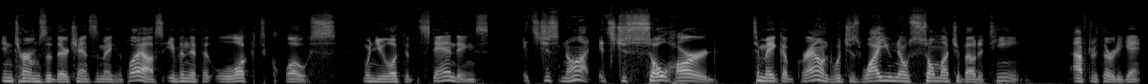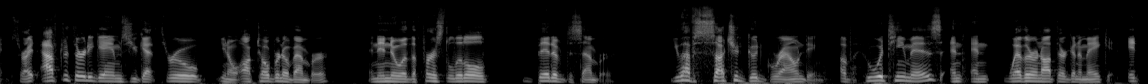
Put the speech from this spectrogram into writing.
in terms of their chances of making the playoffs, even if it looked close when you looked at the standings. It's just not. It's just so hard to make up ground, which is why you know so much about a team after 30 games, right? After 30 games, you get through, you know, October, November, and into the first little bit of December. You have such a good grounding of who a team is and, and whether or not they're going to make it. It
